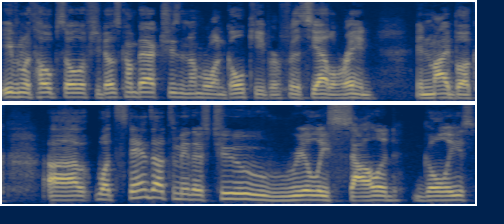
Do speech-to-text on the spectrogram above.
even with Hope Solo, if she does come back, she's the number one goalkeeper for the Seattle Reign in my book. Uh, what stands out to me, there's two really solid goalies.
